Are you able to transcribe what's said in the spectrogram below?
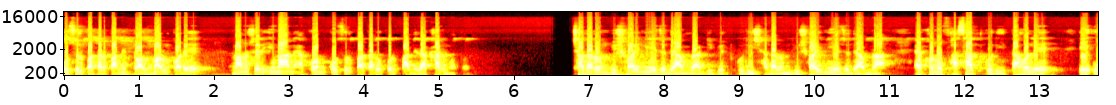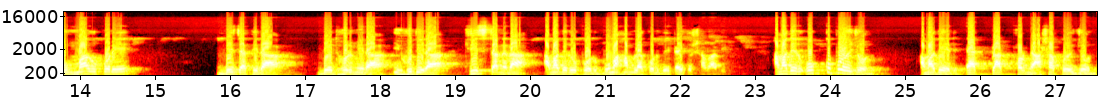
কচুর পাতার পানি টলমল করে, মানুষের ইমান এখন কচুর পাতার উপর পানি রাখার মতন। সাধারণ বিষয় নিয়ে যদি আমরা ডিবেট করি, সাধারণ বিষয় নিয়ে যদি আমরা এখনও ফাসাদ করি, তাহলে এই উম্মার উপরে বেজাতিরা, বেধর্মীরা, ইহুদিরা, খ্রিস্টানেরা আমাদের উপর বোমা হামলা করবে, এটাই তো স্বাভাবিক। আমাদের ঐক্য প্রয়োজন, আমাদের এক প্ল্যাটফর্মে আসা প্রয়োজন,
